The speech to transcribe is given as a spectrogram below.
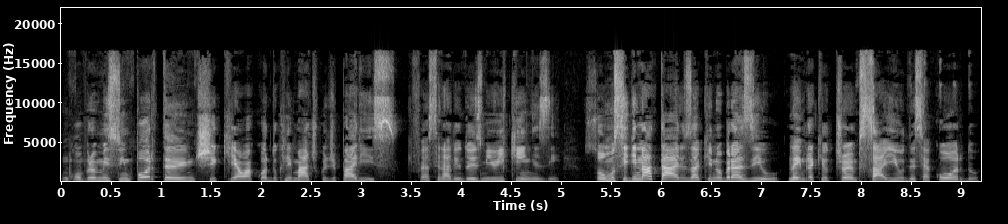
um compromisso importante que é o Acordo Climático de Paris, que foi assinado em 2015. Somos signatários aqui no Brasil. Lembra que o Trump saiu desse acordo?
